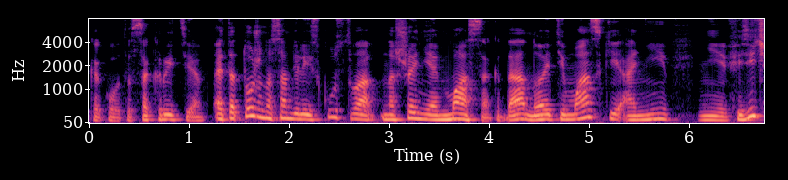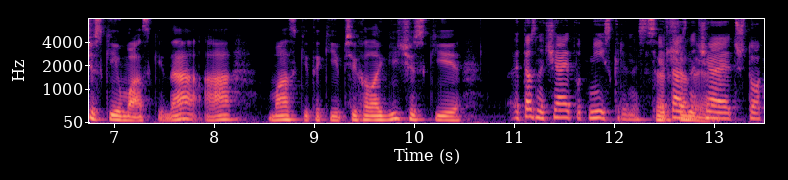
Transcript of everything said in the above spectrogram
какого-то сокрытия, это тоже на самом деле искусство ношения масок, да, но эти маски, они не физические маски, да, а маски такие психологические, это означает вот неискренность. Совершенно это означает, верно. что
